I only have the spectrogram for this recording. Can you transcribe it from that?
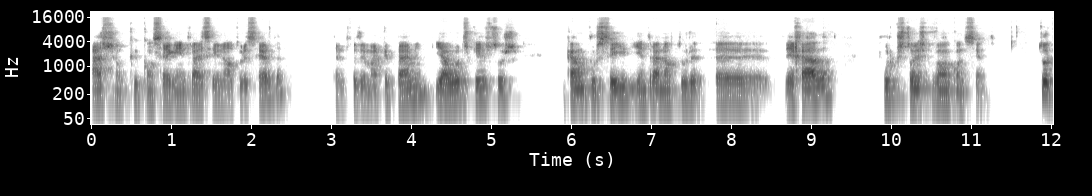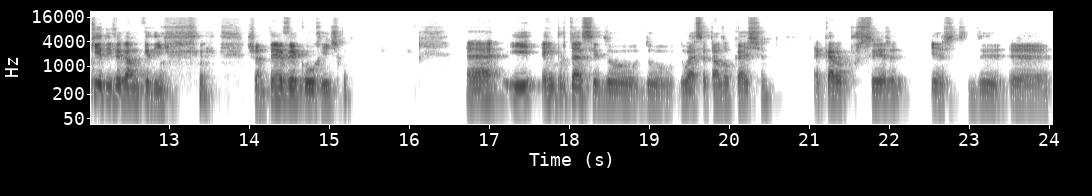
acham que conseguem entrar e sair na altura certa, portanto, fazer market timing, e há outros que as pessoas acabam por sair e entrar na altura uh, errada por questões que vão acontecendo. Estou aqui a divagar um bocadinho, João, tem a ver com o risco. Uh, e a importância do, do, do, asset allocation acaba por ser este de uh,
